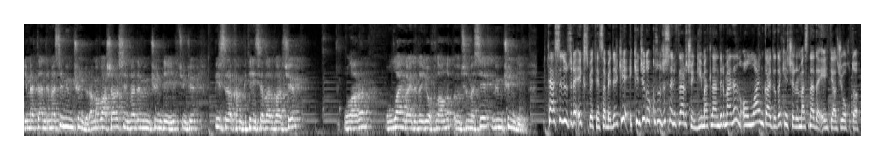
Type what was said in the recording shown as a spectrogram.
qiymətləndirməsi mümkündür. Amma bu aşağı siniflərdə mümkün deyil. Çünki bir sıra kompetensiyalar var ki, onların onlayn qaydada yoxlanılıb ölçülməsi mümkün deyil. Təhsil üzrə ekspert hesab edir ki, 2-ci 9-cu siniflər üçün qiymətləndirmənin onlayn qaydada keçirilməsinə də ehtiyac yoxdur.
